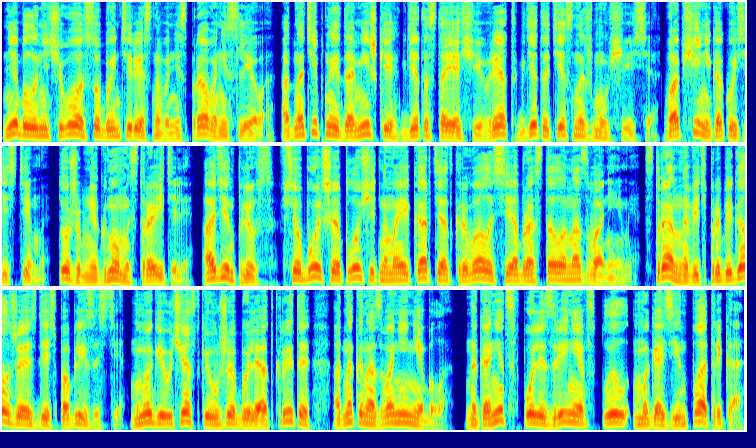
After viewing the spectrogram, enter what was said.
Не было ничего особо интересного ни справа, ни слева. Однотипные домишки, где-то стоящие в ряд, где-то тесно жмущиеся. Вообще никакой системы. Тоже мне гномы-строители. Один плюс. Все большая площадь на моей карте открывалась и обрастала названиями. Странно, ведь пробегал же я здесь поблизости. Многие участки уже были открыты, однако названий не было было. Наконец, в поле зрения всплыл магазин Патрика.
